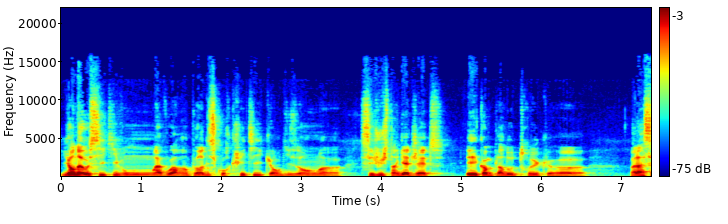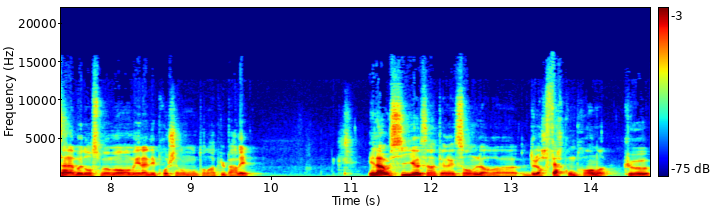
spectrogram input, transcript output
Il y en a aussi qui vont avoir un peu un discours critique en disant c'est juste un gadget et comme plein d'autres trucs, voilà, c'est à la mode en ce moment, mais l'année prochaine on n'entendra plus parler. Et là aussi, c'est intéressant de leur faire comprendre que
